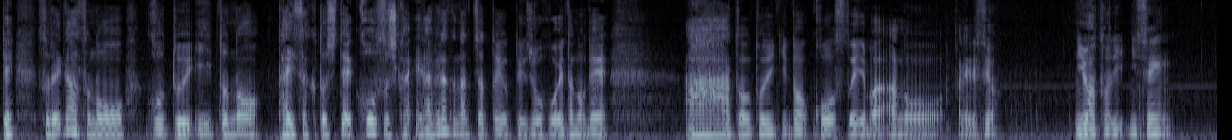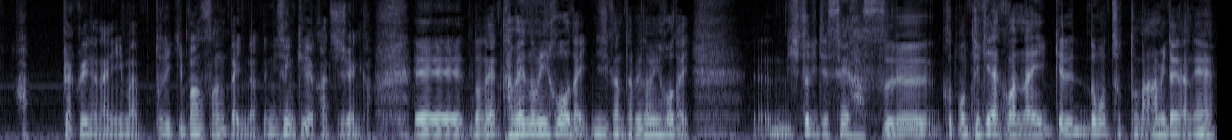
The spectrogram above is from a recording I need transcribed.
で、それがその GoTo イートの対策としてコースしか選べなくなっちゃったよっていう情報を得たので、あー、あと取引のコースといえば、あのあれですよ。鶏2800円じゃない、今、取引晩餐会になって2980円か。えー、のね、食べ飲み放題、2時間食べ飲み放題。えー一人で制覇することもできなくはないけれども、ちょっとな、みたいなね。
